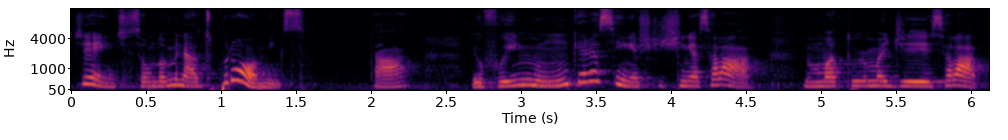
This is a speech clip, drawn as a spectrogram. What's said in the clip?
gente, são dominados por homens, tá? Eu fui em um que era assim, acho que tinha, sei lá, numa turma de, sei lá,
